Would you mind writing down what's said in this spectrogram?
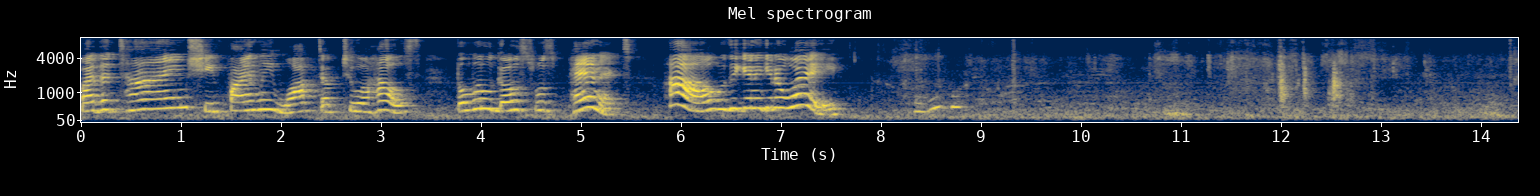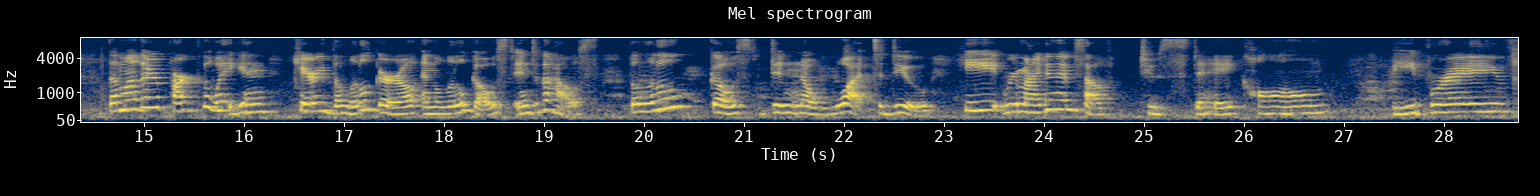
By the time she finally walked up to a house, the little ghost was panicked. How was he going to get away? The mother parked the wagon, carried the little girl and the little ghost into the house. The little ghost didn't know what to do. He reminded himself to stay calm, be brave.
